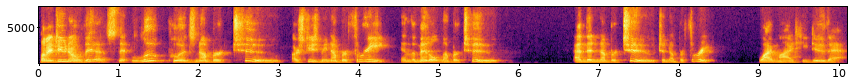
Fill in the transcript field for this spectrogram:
But I do know this that Luke puts number two, or excuse me, number three in the middle, number two, and then number two to number three. Why might he do that?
